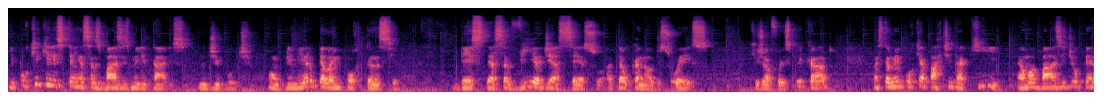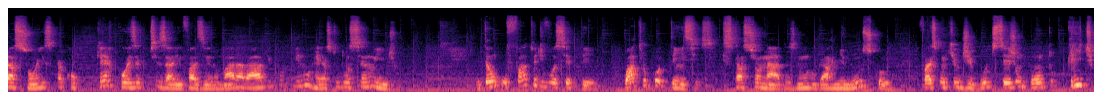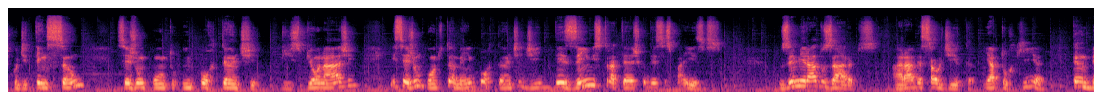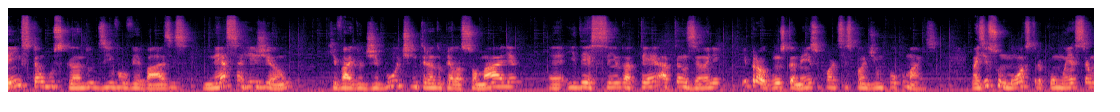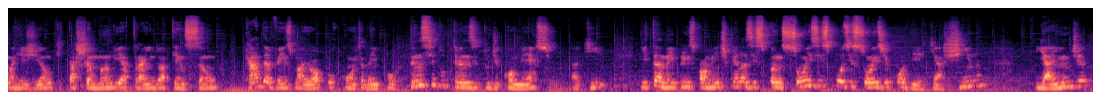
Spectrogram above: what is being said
E por que, que eles têm essas bases militares no Djibouti? Bom, primeiro pela importância desse, dessa via de acesso até o canal de Suez, que já foi explicado, mas também porque a partir daqui é uma base de operações para qualquer coisa que precisarem fazer no Mar Arábico e no resto do Oceano Índico. Então, o fato de você ter quatro potências estacionadas num lugar minúsculo faz com que o Djibouti seja um ponto crítico de tensão, seja um ponto importante de espionagem e seja um ponto também importante de desenho estratégico desses países. Os Emirados Árabes, a Arábia Saudita e a Turquia também estão buscando desenvolver bases nessa região, que vai do Djibouti entrando pela Somália é, e descendo até a Tanzânia, e para alguns também isso pode se expandir um pouco mais. Mas isso mostra como essa é uma região que está chamando e atraindo atenção cada vez maior por conta da importância do trânsito de comércio aqui e também principalmente pelas expansões e exposições de poder que a China e a Índia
